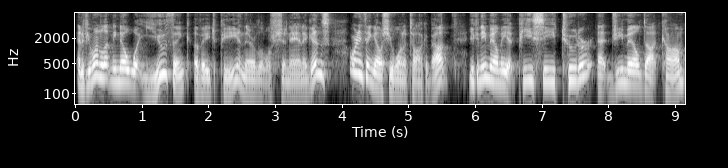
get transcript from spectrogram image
And if you want to let me know what you think of HP and their little shenanigans, or anything else you want to talk about, you can email me at pctutor at gmail.com,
